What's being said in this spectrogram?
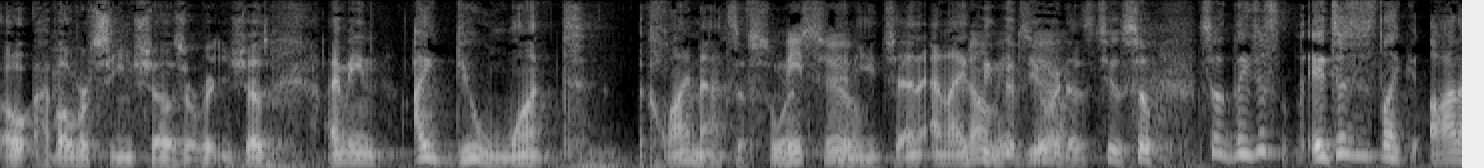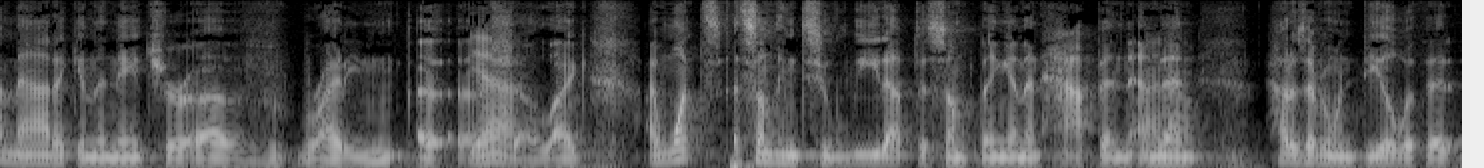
uh, have overseen shows or written shows, I mean, I do want a climax of sorts Me too. in each, and, and I No, think the viewer too. does too. So, so they just it just is like automatic in the nature of writing a, a Yeah. show. Like, I want something to lead up to something and then happen, and I then know. how does everyone deal with it?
